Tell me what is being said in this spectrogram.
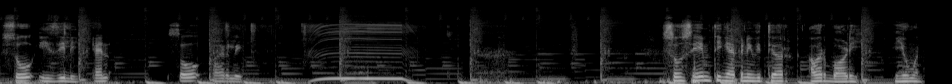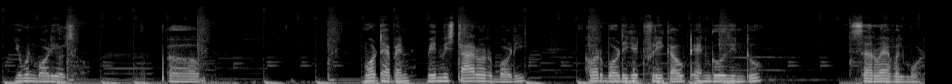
so easily and so early. So same thing happening with your our body human human body also. Uh, what happened? When we starve our body our body get freak out and goes into survival mode.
